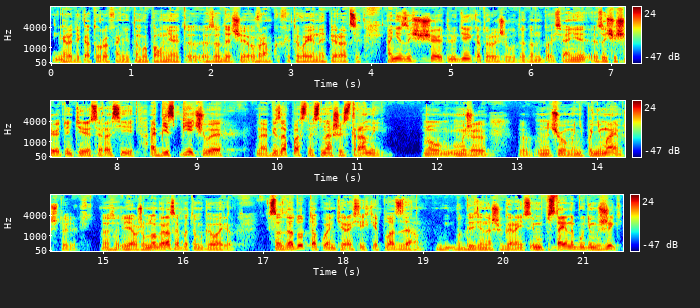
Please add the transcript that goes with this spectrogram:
ради которых они там выполняют э, задачи в рамках этой военной операции. Они защищают людей, которые живут на Донбассе. Они защищают интересы России, обеспечивая э, безопасность нашей страны. Ну, мы же ничего, мы не понимаем, что ли? Я уже много раз об этом говорил. Создадут такой антироссийский плацдарм вблизи наших границ, и мы постоянно будем жить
